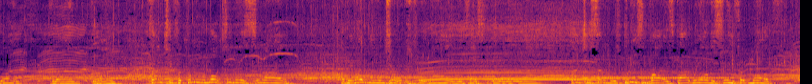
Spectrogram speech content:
Thank you for coming and watching us tonight. And we hope you enjoyed every night of the festival. Thank you so much. Please invite us back. We honestly for love.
